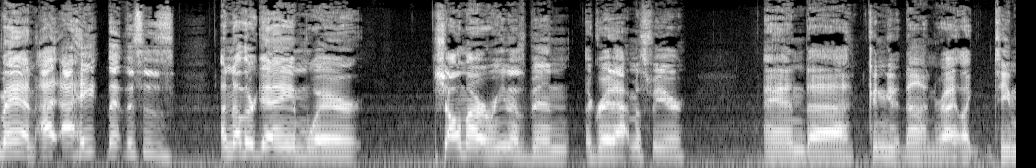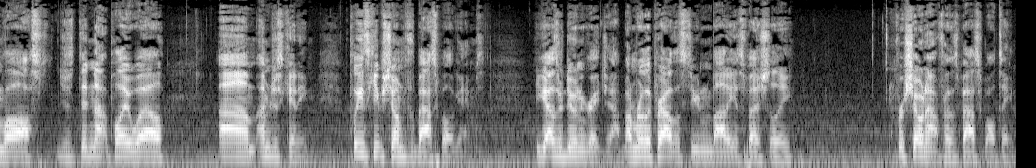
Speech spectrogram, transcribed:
Man, I, I hate that this is another game where Schollmaier Arena has been a great atmosphere and uh, couldn't get it done, right? Like, team lost. Just did not play well. Um, I'm just kidding. Please keep showing up to the basketball games. You guys are doing a great job. I'm really proud of the student body, especially for showing out for this basketball team.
